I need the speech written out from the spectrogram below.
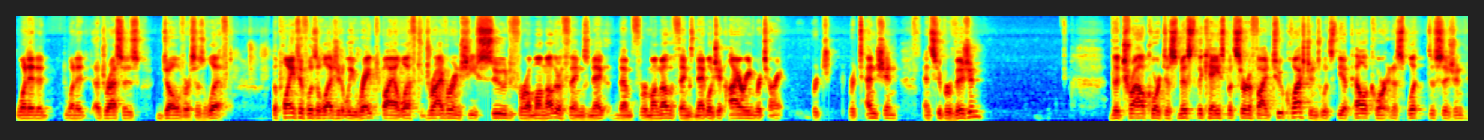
when it when it addresses Doe versus Lyft. The plaintiff was allegedly raped by a Lyft driver, and she sued for, among other things, them for among other things, negligent hiring, return, ret- retention, and supervision. The trial court dismissed the case, but certified two questions, which the appellate court, in a split decision,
